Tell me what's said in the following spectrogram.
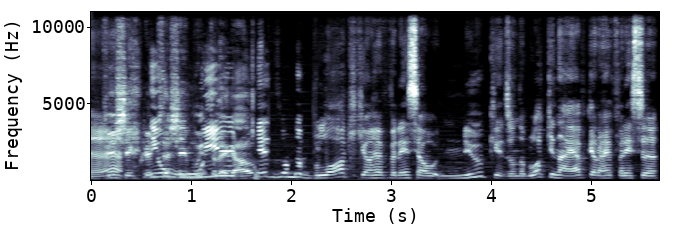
É. Fish and o achei muito Weird legal. Kids on the Block, que é uma referência ao New Kids on the Block, que na época era uma referência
